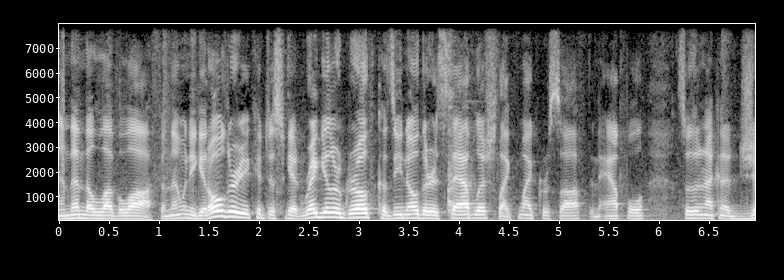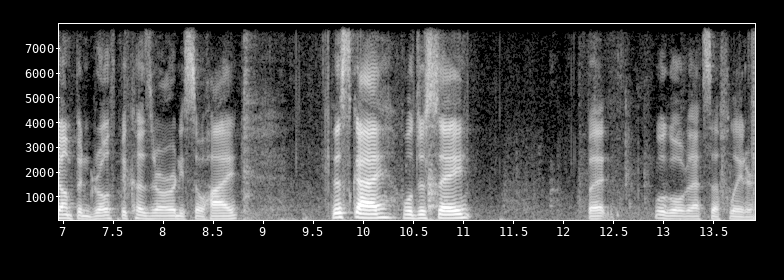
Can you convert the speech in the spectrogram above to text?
And then they'll level off. And then when you get older, you could just get regular growth because you know they're established, like Microsoft and Apple. So they're not going to jump in growth because they're already so high. This guy will just say, but we'll go over that stuff later.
